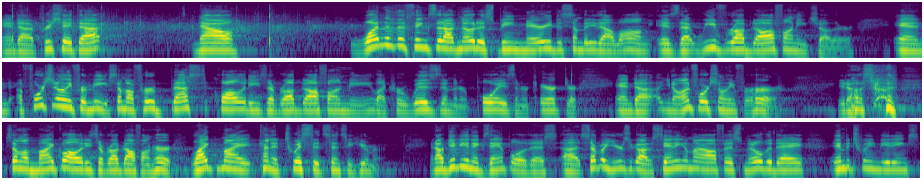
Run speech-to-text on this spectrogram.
And I appreciate that. Now, one of the things that I've noticed being married to somebody that long is that we've rubbed off on each other and uh, fortunately for me, some of her best qualities have rubbed off on me, like her wisdom and her poise and her character. And, uh, you know, unfortunately for her, you know, some of my qualities have rubbed off on her, like my kind of twisted sense of humor. And I'll give you an example of this. Uh, several years ago, I was standing in my office, middle of the day, in between meetings.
